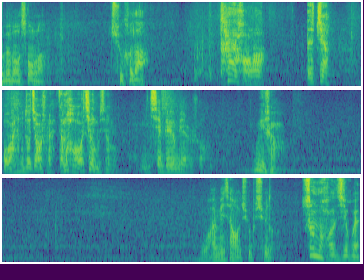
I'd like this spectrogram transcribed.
我被保送了，去科大。太好了！哎，这样，我把他们都叫出来，咱们好好庆祝庆祝。你先别跟别人说。为啥？我还没想好去不去呢。这么好的机会，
